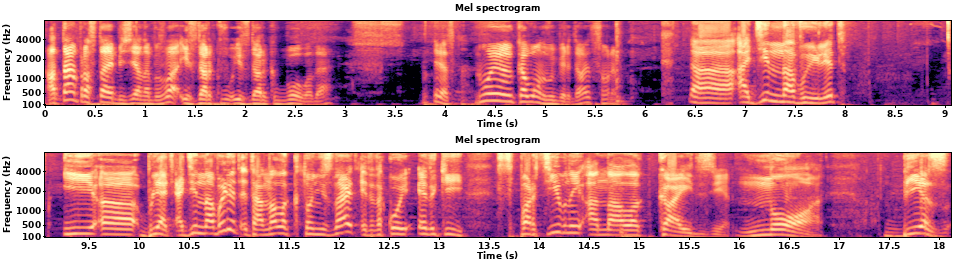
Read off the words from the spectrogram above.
А там простая обезьяна была из Дарк, из Даркбола, да? Интересно. Ну и кого он выберет? Давай посмотрим. А, один на вылет. И, э, блядь, один на вылет это аналог, кто не знает, это такой эдакий спортивный аналог кайдзи. Но без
